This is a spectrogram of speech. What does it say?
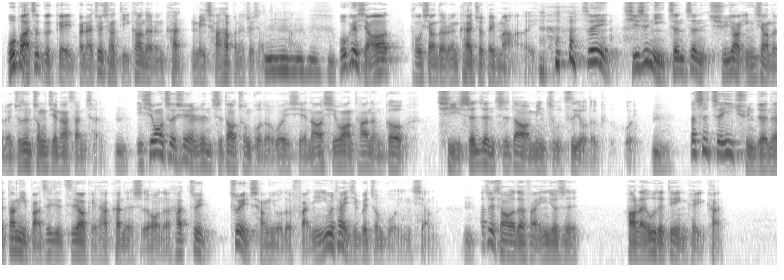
我把这个给本来就想抵抗的人看，没差，他本来就想抵抗。我给想要投降的人看，就被骂而已。所以，其实你真正需要影响的人，就是中间那三层。你希望这些人认知到中国的威胁，然后希望他能够起身认知到民主自由的可贵。嗯。但是这一群人呢，当你把这些资料给他看的时候呢，他最最常有的反应，因为他已经被中国影响了。他最常有的反应就是，好莱坞的电影可以看。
